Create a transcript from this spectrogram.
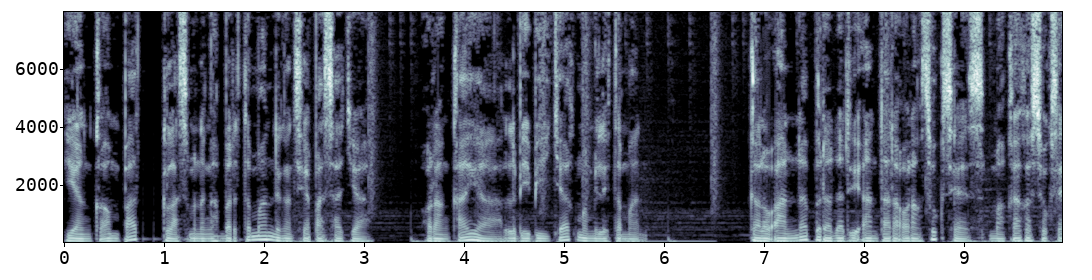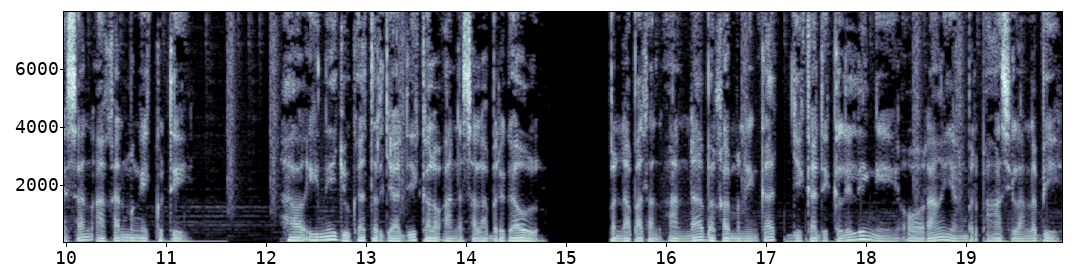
Yang keempat, kelas menengah berteman dengan siapa saja. Orang kaya lebih bijak memilih teman. Kalau Anda berada di antara orang sukses, maka kesuksesan akan mengikuti. Hal ini juga terjadi kalau Anda salah bergaul. Pendapatan Anda bakal meningkat jika dikelilingi orang yang berpenghasilan lebih.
